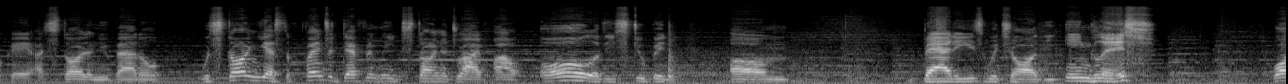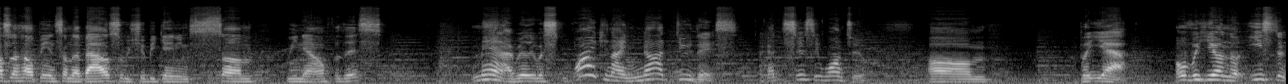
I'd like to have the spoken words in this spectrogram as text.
Okay, I started a new battle. We're starting, yes, the French are definitely starting to drive out all of these stupid, um, baddies, which are the English. We're also helping in some of the battles, so we should be gaining some renown for this. Man, I really wish... Why can I not do this? Like, I seriously want to. Um... But yeah. Over here on the eastern...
